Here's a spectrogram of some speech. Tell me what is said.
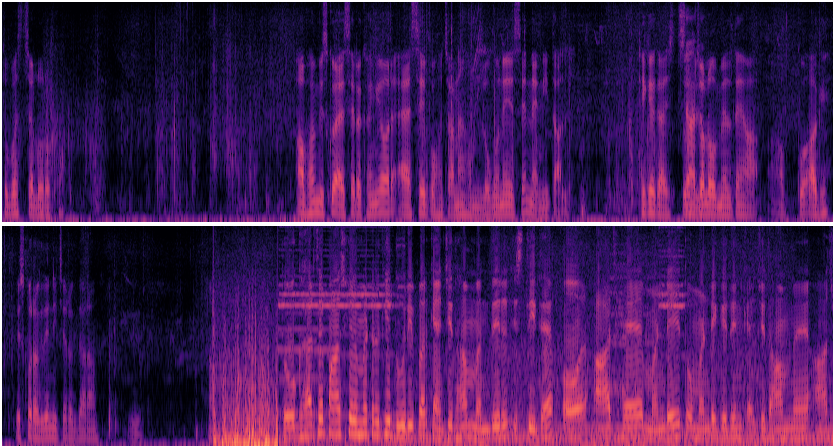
तो बस चलो रखो। अब हम इसको ऐसे रखेंगे और ऐसे पहुंचाना हम लोगों ने इसे नैनीताल। ठीक है गाइस तो चलो। मिलते हैं आपको आगे इसको रख दे नीचे रख दे आराम हाँ। तो घर से पाँच किलोमीटर की दूरी पर कैंची धाम मंदिर स्थित है और आज है मंडे तो मंडे के दिन कैंची धाम में आज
